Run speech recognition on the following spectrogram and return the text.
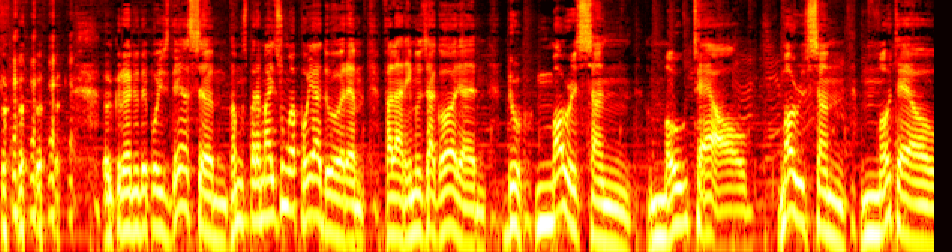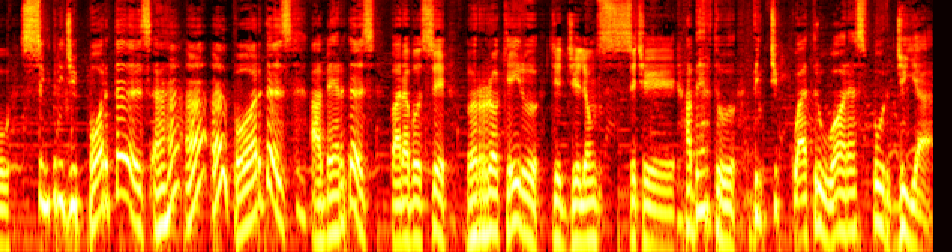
O crânio depois dessa, vamos para mais um apoiador. Falaremos agora do Morrison Motel. Morrison Motel, sempre de portas, aham, ah, ah, portas abertas para você, roqueiro de Dillon City. Aberto 24 horas por dia,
